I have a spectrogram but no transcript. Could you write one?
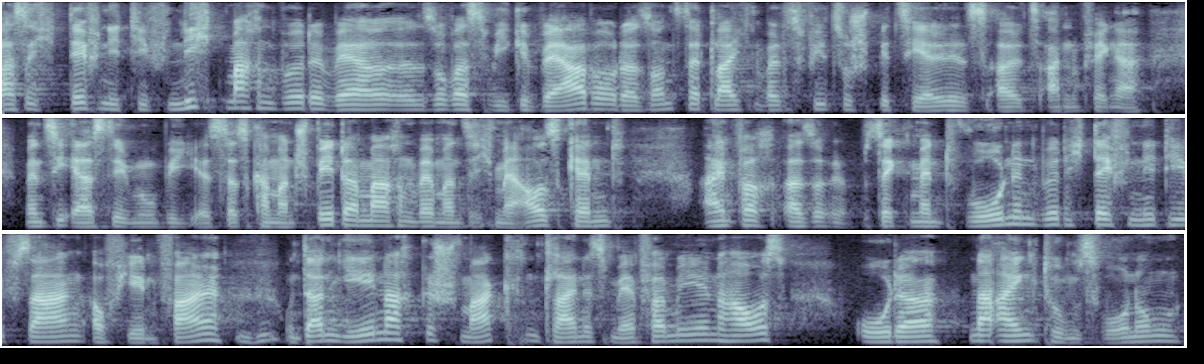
Was ich definitiv nicht machen würde, wäre sowas wie Gewerbe oder sonst dergleichen, weil es viel zu speziell ist als Anfänger, wenn es die erste Immobilie ist. Das kann man später machen, wenn man sich mehr auskennt. Einfach, also Segment Wohnen würde ich definitiv sagen, auf jeden Fall. Mhm. Und dann je nach Geschmack ein kleines Mehrfamilienhaus oder eine Eigentumswohnung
